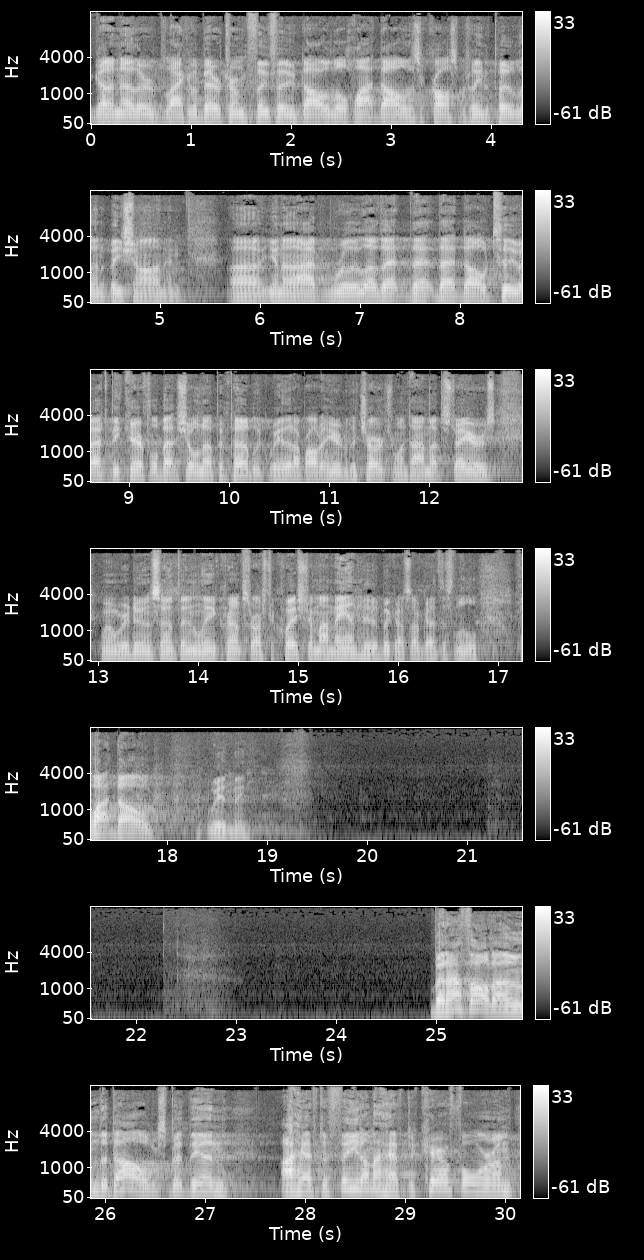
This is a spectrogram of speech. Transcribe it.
Got another, lack of a better term, foo-foo dog, a little white dog that's a cross between a poodle and a bichon. And, uh, you know, I really love that, that, that dog too. I have to be careful about showing up in public with it. I brought it here to the church one time upstairs when we were doing something, and Lynn Crump starts to question my manhood because I've got this little white dog with me. But I thought I owned the dogs, but then I have to feed them, I have to care for them.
